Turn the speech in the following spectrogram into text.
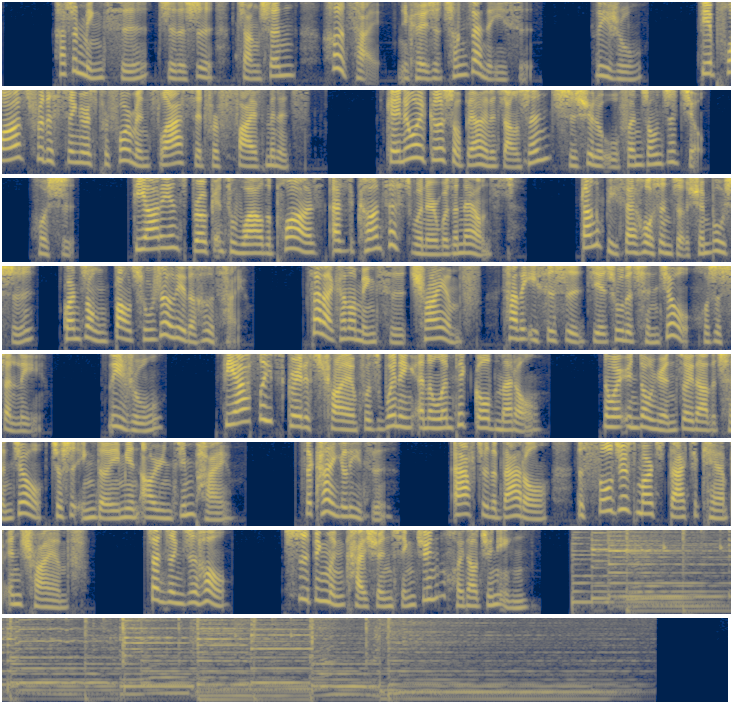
它是名词，指的是掌声、喝彩，也可以是称赞的意思。例如，The applause for the singer's performance lasted for five minutes。给那位歌手表演的掌声持续了五分钟之久。或是，The audience broke into wild applause as the contest winner was announced。当比赛获胜者宣布时，观众爆出热烈的喝彩。再来看到名词 triumph，它的意思是杰出的成就或是胜利。 例如，The athlete's greatest triumph was winning an Olympic gold medal。那位运动员最大的成就就是赢得一面奥运金牌。再看一个例子，After the battle, the soldiers marched back to camp in triumph。战争之后，士兵们凯旋行军，回到军营。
